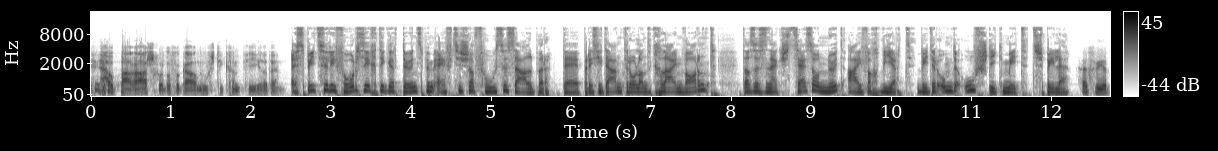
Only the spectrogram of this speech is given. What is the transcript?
auch Parage oder sogar einen Aufstieg feiern können. Ein bisschen vorsichtiger tönt es beim FC Schaffhausen selber. Der Präsident Roland Klein warnt, dass es nächste Saison nicht einfach wird, wieder um den Aufstieg mitzuspielen. Es wird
